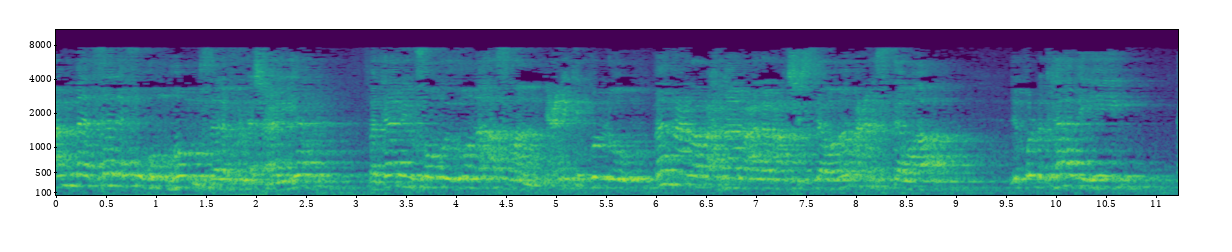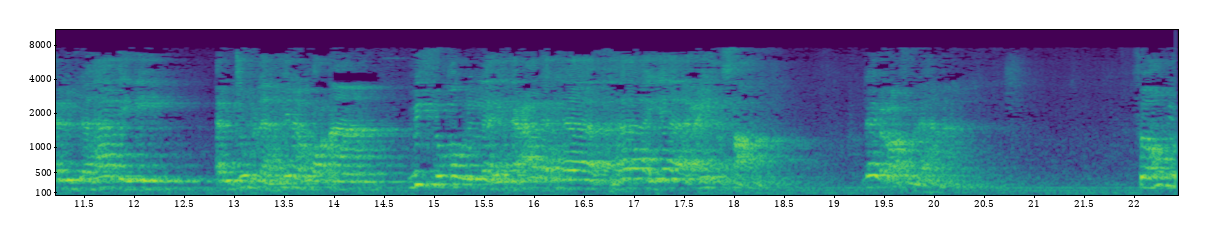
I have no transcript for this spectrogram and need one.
أما سلفهم هم سلف الأشعرية فكانوا يفوضون أصلا. يعني له ما معنى الرحمن على العرش استوى؟ ما معنى استوى؟ يقول لك هذه هذه الجملة من القرآن مثل قول الله تعالى كافها يا عين صاد. لا يعرف لها معنى. فهم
